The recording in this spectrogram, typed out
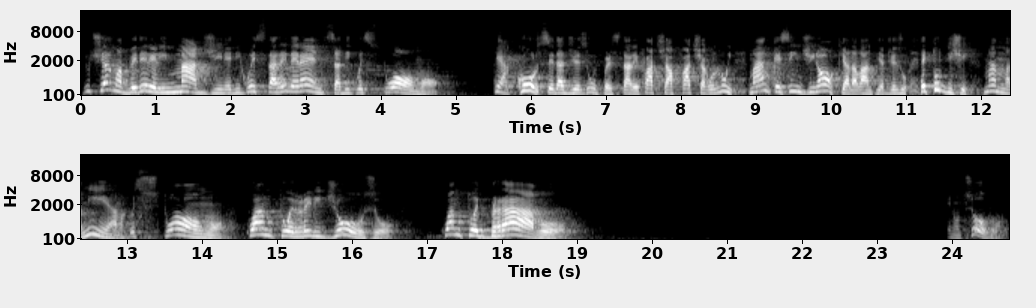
Riusciamo a vedere l'immagine di questa reverenza di quest'uomo che accorse da Gesù per stare faccia a faccia con lui, ma anche si inginocchia davanti a Gesù. E tu dici, mamma mia, ma quest'uomo quanto è religioso, quanto è bravo. E non solo,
